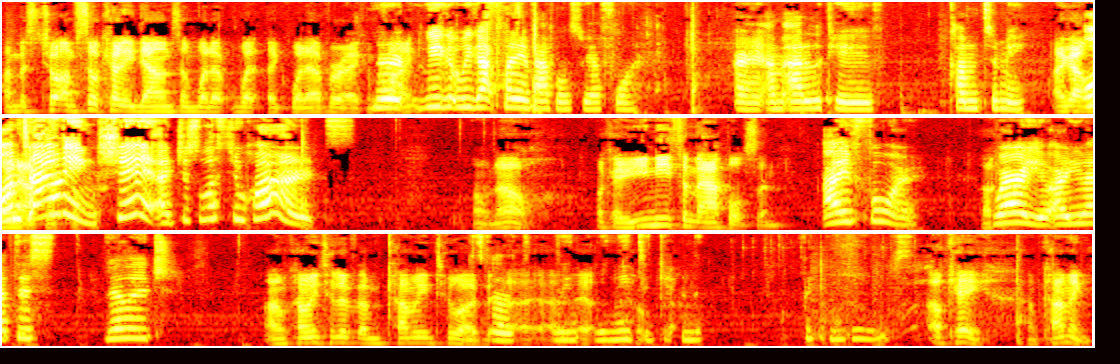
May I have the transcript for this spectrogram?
I'm just I'm still cutting down some whatever what like whatever I can There- find. we we got plenty of apples. We have four. All right, I'm out of the cave. Come to me. I got Oh, one I'm apple so drowning! Shit! I just lost two hearts. Oh no. Okay, you need some apples then. I have four. Okay. Where are you? Are you at this village? I'm coming to the. I'm coming to a. Let's uh, we, uh, we need to get in the freaking caves. Okay, I'm coming.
